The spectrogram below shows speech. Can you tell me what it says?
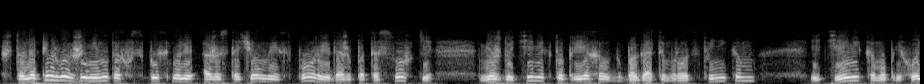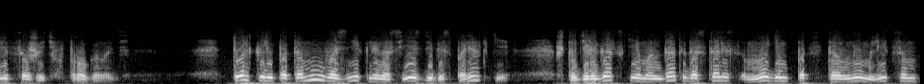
что на первых же минутах вспыхнули ожесточенные споры и даже потасовки между теми, кто приехал к богатым родственникам, и теми, кому приходится жить в проголодь. Только ли потому возникли на съезде беспорядки, что делегатские мандаты достались многим подставным лицам,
